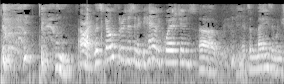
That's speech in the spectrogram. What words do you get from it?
All right, let's go through this, and if you have any questions, uh, it's amazing when you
